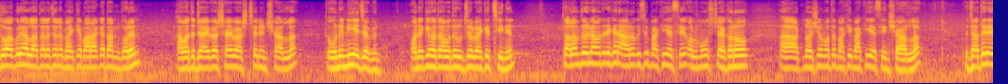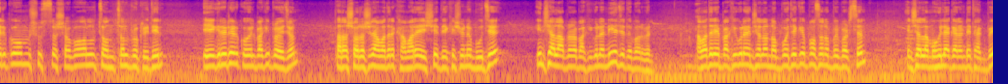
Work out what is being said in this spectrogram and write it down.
দোয়া করে আল্লাহ তালা যেন ভাইকে বারাকা দান করেন। আমাদের ড্রাইভার সাহেব আসছেন ইনশাআল্লাহ, তো উনি নিয়ে যাবেন। অনেকে হয়তো আমাদের উজ্জ্বল ভাইকে চিনেন। তো আলহামদুলিল্লাহ আমাদের এখানে আরও কিছু পাখি আছে অলমোস্ট এখনও আট, নয়শোর মতো পাখি বাকি আছে ইনশাআল্লাহ। তো যাদের এরকম সুস্থ, সবল, চঞ্চল প্রকৃতির এ গ্রেডের কোয়েল পাখি প্রয়োজন, তারা সরাসরি আমাদের খামারে এসে দেখে শুনে বুঝে ইনশাল্লাহ আপনারা পাখিগুলো নিয়ে যেতে পারবেন। আমাদের এই পাখিগুলো ইনশাল্লাহ নব্বই থেকে পঁচানব্বই পার্সেন্ট ইনশাল্লাহ মহিলা গ্যারান্টি থাকবে।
